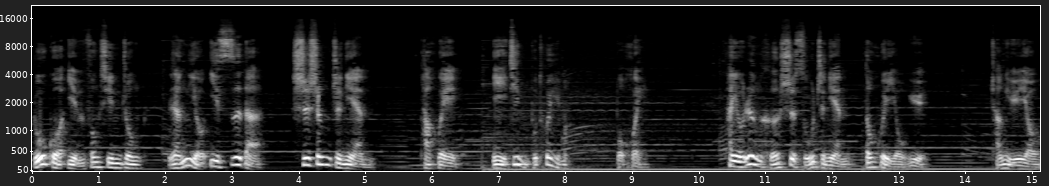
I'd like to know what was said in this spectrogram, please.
如果尹峰心中仍有一丝的失声之念，他会以进不退吗？不会。他有任何世俗之念，都会犹豫。成语有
